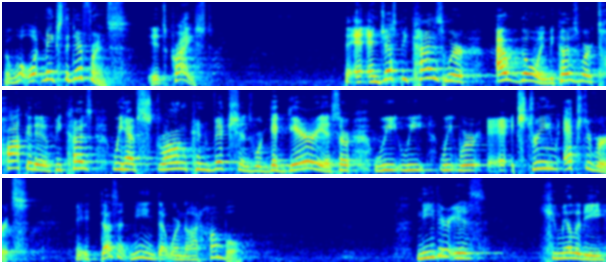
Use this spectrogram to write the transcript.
What, makes the difference? It's Christ. And just because we're outgoing, because we're talkative, because we have strong convictions, we're gregarious, or we, we, we, we're extreme extroverts, it doesn't mean that we're not humble. Neither is humility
